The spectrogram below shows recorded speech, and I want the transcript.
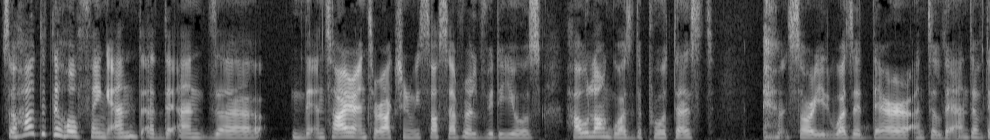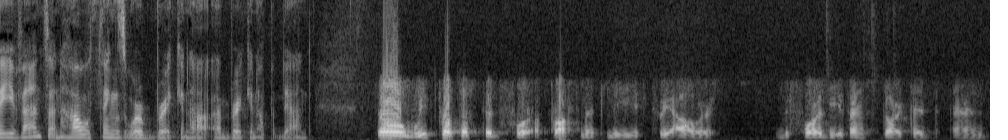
So how did the whole thing end at the end? Uh, the entire interaction, we saw several videos. How long was the protest? Sorry, was it there until the end of the event, and how things were breaking up, uh, breaking up at the end? So we protested for approximately three hours before the event started, and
